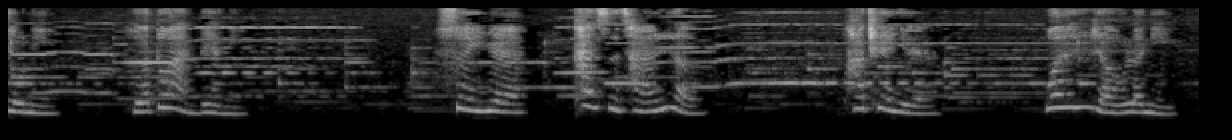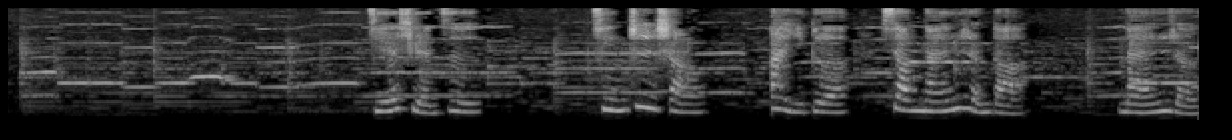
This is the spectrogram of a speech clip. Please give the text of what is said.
就你和锻炼你。岁月看似残忍，它却也温柔了你。节选自《请至少爱一个像男人的男人》。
